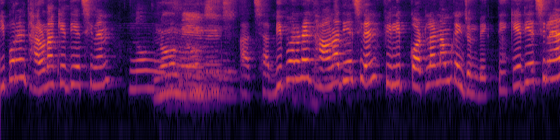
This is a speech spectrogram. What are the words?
বিপণনের ধারণা কে দিয়েছিলেন? আচ্ছা বিপণনের ধারণা দিয়েছিলেন ফিলিপ কটলার নামক একজন ব্যক্তি। কে দিয়েছিলেন?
